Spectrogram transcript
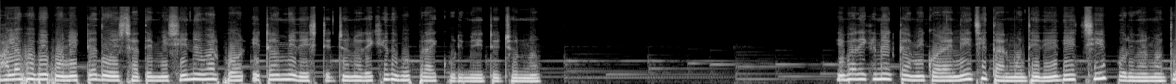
ভালোভাবে পনিরটা দইয়ের সাথে মিশিয়ে নেওয়ার পর এটা আমি রেস্টের জন্য রেখে দেবো প্রায় কুড়ি মিনিটের জন্য। এবার এখানে একটা আমি কড়াই নিয়েছি, তার মধ্যে দিয়ে দিচ্ছি পরিমাণ মতো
